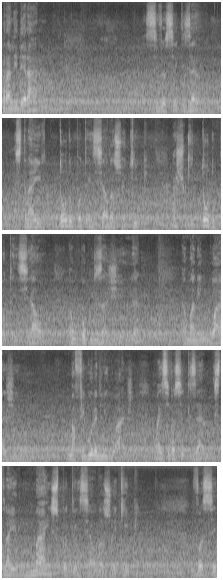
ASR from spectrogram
para liderar, se você quiser extrair todo o potencial da sua equipe, acho que todo o potencial é um pouco de exagero, né? É uma linguagem, uma figura de linguagem. Mas se você quiser extrair mais potencial da sua equipe, você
